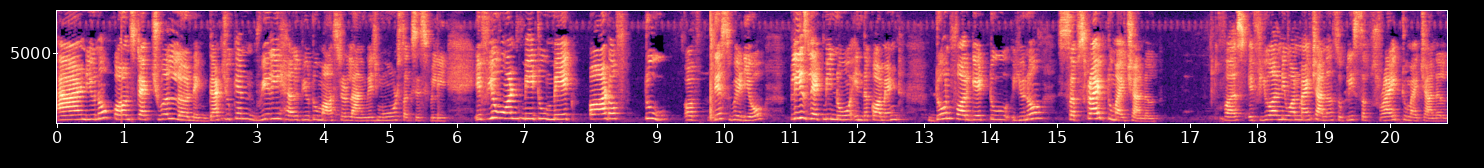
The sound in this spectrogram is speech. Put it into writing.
and you know contextual learning that you can really help you to master language more successfully. If you want me to make part of two of this video please let me know in the comment. Don't forget to you know subscribe to my channel. First if you are new on my channel so please subscribe to my channel.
